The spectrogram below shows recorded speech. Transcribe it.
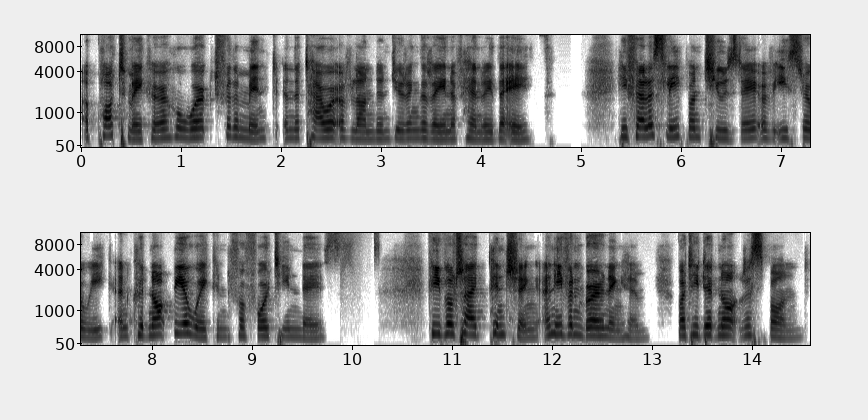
a potmaker who worked for the Mint in the Tower of London during the reign of Henry VIII. He fell asleep on Tuesday of Easter week and could not be awakened for 14 days. People tried pinching and even burning him, but he did not respond.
